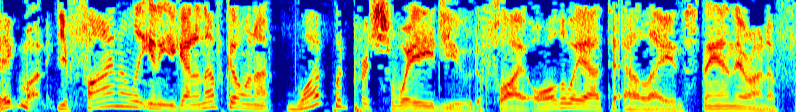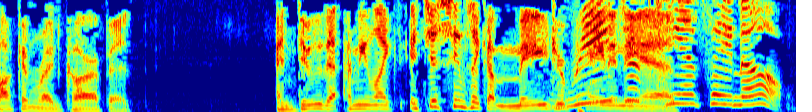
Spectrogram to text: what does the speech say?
Big money. You finally, you know, you got enough going on. What would persuade you to fly all the way out to L.A. and stand there on a fucking red carpet and do that? I mean, like, it just seems like a major pain in the ass. can't say no.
